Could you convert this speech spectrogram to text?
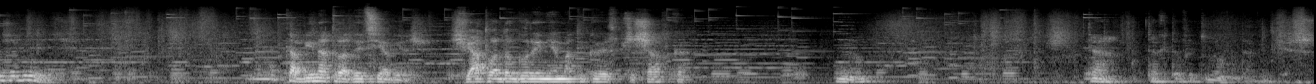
może być. Kabina tradycja, wiesz. Światła do góry nie ma, tylko jest przyszawka. No. Tak, tak to wygląda, widzisz.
